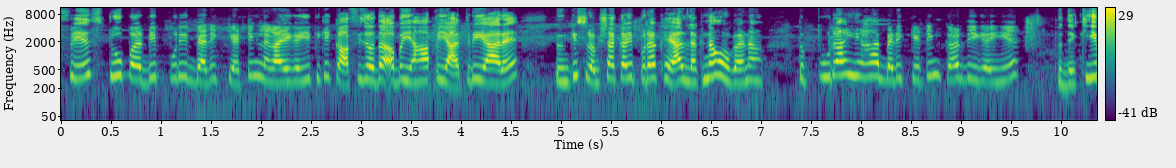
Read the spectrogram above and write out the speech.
फ़ेज़ टू पर भी पूरी बैरिकेटिंग लगाई गई है, क्योंकि काफ़ी ज़्यादा अब यहाँ पे यात्री आ रहे हैं तो उनकी सुरक्षा का भी पूरा ख्याल रखना होगा ना। तो पूरा ही यहाँ बैरिकेटिंग कर दी गई है। तो देखिए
